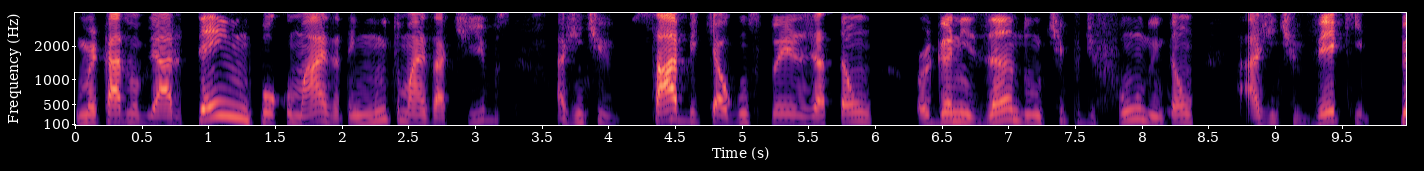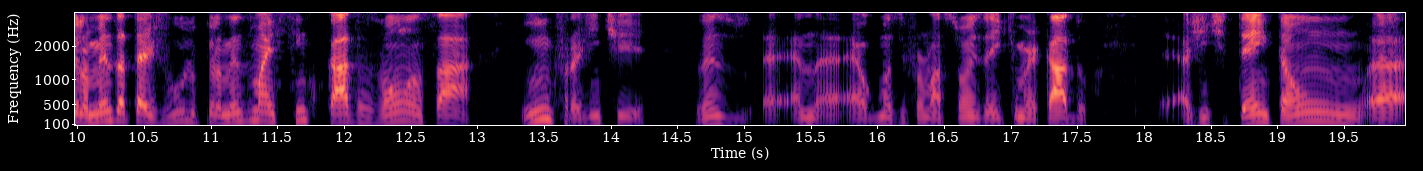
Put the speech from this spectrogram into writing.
o mercado imobiliário tem um pouco mais, né, tem muito mais ativos. A gente sabe que alguns players já estão organizando um tipo de fundo, então a gente vê que pelo menos até julho, pelo menos mais cinco casas vão lançar infra. A gente, pelo menos é, é, é algumas informações aí que o mercado a gente tem. Então, uh,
